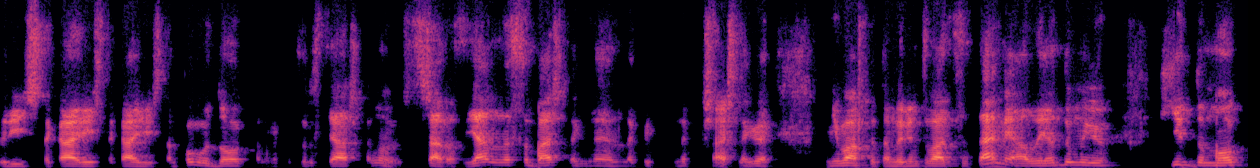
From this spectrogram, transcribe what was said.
річ, така річ, така річ, там поводок, там якась розтяжка. Ну, ще раз, я не собачник, не, не кошачник, мені важко там орієнтуватися в темі, але я думаю, хід думок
